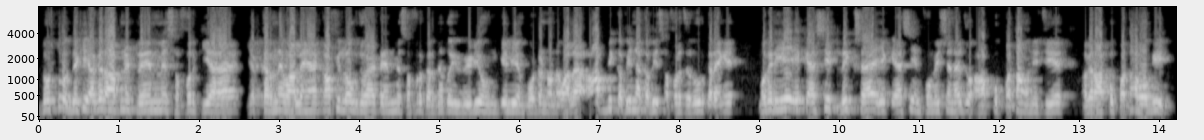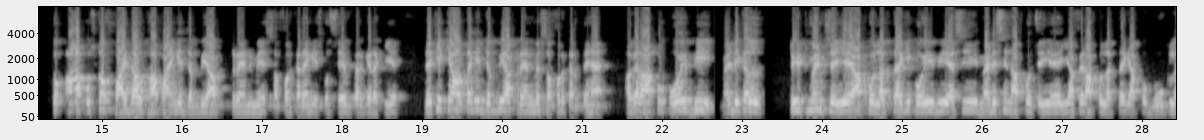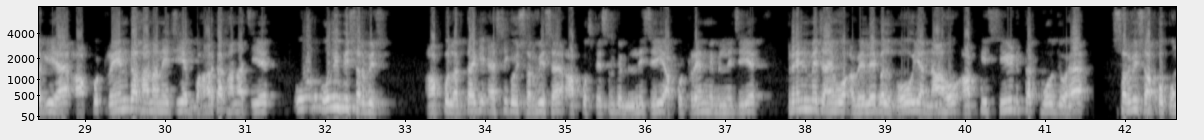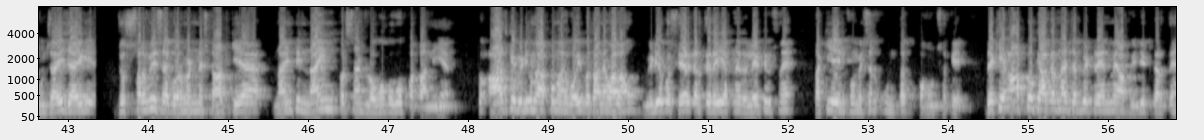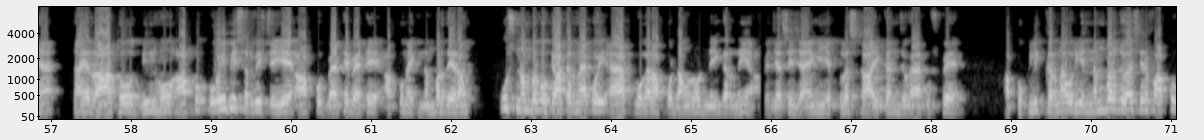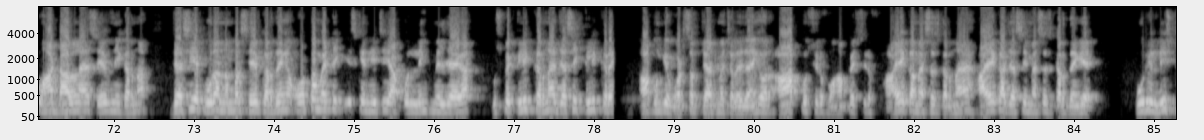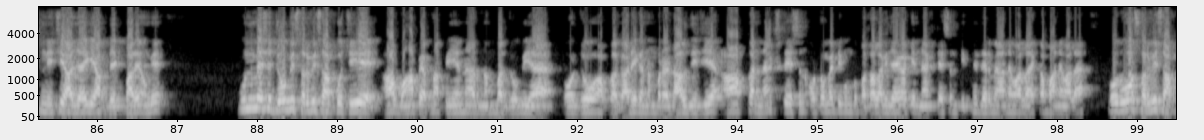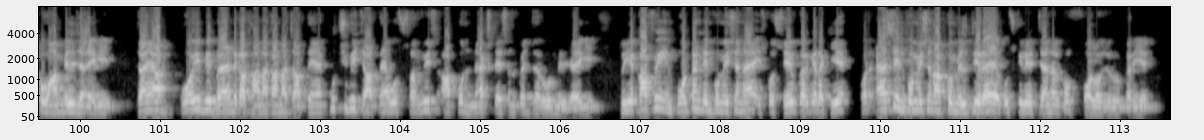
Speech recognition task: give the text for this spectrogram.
दोस्तों, देखिए, अगर आपने ट्रेन में सफ़र किया है या करने वाले हैं, काफ़ी लोग जो है ट्रेन में सफ़र करते हैं तो ये वीडियो उनके लिए इंपॉर्टेंट होने वाला है। आप भी कभी ना कभी सफ़र ज़रूर करेंगे, मगर ये एक ऐसी ट्रिक्स है, एक ऐसी इंफॉर्मेशन है जो आपको पता होनी चाहिए। अगर आपको पता होगी तो आप उसका फ़ायदा उठा पाएँगे जब भी आप ट्रेन में सफ़र करेंगे, इसको सेव करके रखिए। देखिए, क्या होता है कि जब भी आप ट्रेन में सफ़र करते हैं, अगर आपको कोई भी मेडिकल ट्रीटमेंट चाहिए, आपको लगता है कि कोई भी ऐसी मेडिसिन आपको चाहिए, या फिर आपको लगता है कि आपको भूख लगी है, आपको ट्रेन का खाना नहीं चाहिए, बाहर का खाना चाहिए, और कोई भी सर्विस, आपको लगता है कि ऐसी कोई सर्विस है, आपको स्टेशन पे मिलनी चाहिए, आपको ट्रेन में मिलनी चाहिए, ट्रेन में चाहे वो अवेलेबल हो या ना हो, आपकी सीट तक वो जो है, सर्विस आपको पहुंचाई जाएगी। जो सर्विस है, गवर्नमेंट ने स्टार्ट किया है 99 परसेंट लोगों को वो पता नहीं है। तो आज के वीडियो में आपको मैं वही बताने वाला हूँ। वीडियो को शेयर करते रहिए अपने रिलेटिव्स में। ताकि ये इन्फॉर्मेशन उन तक पहुँच सके। देखिए, आपको क्या करना है? जब भी ट्रेन में आप विज़िट करते हैं, चाहे रात हो, दिन हो, आपको कोई भी सर्विस चाहिए, आपको बैठे बैठे आपको मैं एक नंबर दे रहा हूँ। उस नंबर को क्या करना है? कोई ऐप वगैरह आपको डाउनलोड नहीं करनी है आप जैसे ही जाएँगे, ये प्लस का आइकन जो है, उस पर आपको क्लिक करना है और ये नंबर जो है, सिर्फ़ आपको वहाँ डालना है सेव नहीं करना। जैसे ये पूरा नंबर सेव कर देंगे ऑटोमेटिक इसके नीचे आपको लिंक मिल जाएगा, उस पर क्लिक करना है। जैसे ही क्लिक करें आप उनके व्हाट्सएप चैट में चले जाएँगे और आपको सिर्फ़ वहाँ पे सिर्फ़ हाई का मैसेज करना है। हाई का जैसे मैसेज कर देंगे, पूरी लिस्ट नीचे आ जाएगी, आप देख पा रहे होंगे। उनमें से जो भी सर्विस आपको चाहिए, आप वहाँ पे अपना पीएनआर नंबर जो भी है और जो आपका गाड़ी का नंबर है, डाल दीजिए। आपका नेक्स्ट स्टेशन ऑटोमेटिक उनको पता लग जाएगा कि नेक्स्ट स्टेशन कितनी देर में आने वाला है, कब आने वाला है और वो सर्विस आपको वहाँ मिल जाएगी। चाहे आप कोई भी ब्रांड का खाना खाना चाहते हैं, कुछ भी चाहते हैं, वो सर्विस आपको नेक्स्ट स्टेशन पे ज़रूर मिल जाएगी। तो ये काफ़ी इंपॉर्टेंट इंफॉर्मेशन है, इसको सेव करके रखिए और ऐसी इंफॉर्मेशन आपको मिलती रहे, उसके लिए चैनल को फॉलो ज़रूर करिए।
